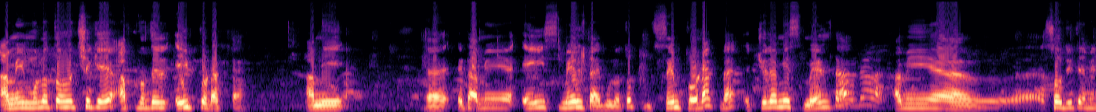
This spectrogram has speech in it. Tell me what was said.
আমি মূলত হচ্ছে কি আপনাদের এই প্রোডাক্টটা আমি এটা আমি এই স্মেলটা মূলত সেম প্রোডাক্ট না অ্যাকচুয়ালি আমি স্মেলটা আমি সৌদিতে আমি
